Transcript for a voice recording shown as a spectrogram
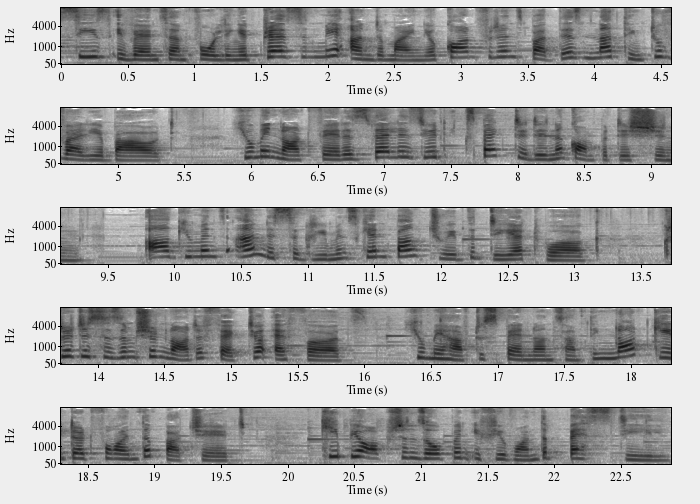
Pisces events unfolding at present may undermine your confidence, but there's nothing to worry about. You may not fare as well as you'd expected in a competition. Arguments and disagreements can punctuate the day at work. Criticism should not affect your efforts. You may have to spend on something not catered for in the budget. Keep your options open if you want the best deal.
